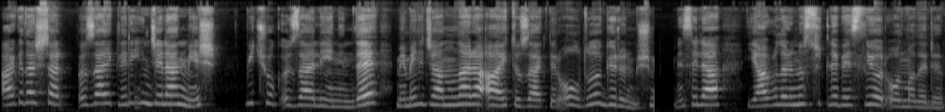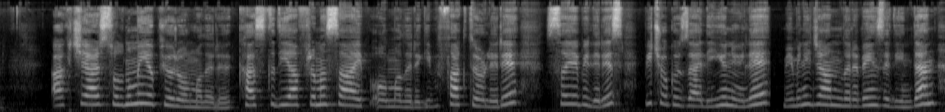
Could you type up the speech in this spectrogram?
Arkadaşlar özellikleri incelenmiş. Birçok özelliğinin de memeli canlılara ait özellikleri olduğu görülmüş. Mesela yavrularını sütle besliyor olmaları, akciğer solunumu yapıyor olmaları, kaslı diyaframa sahip olmaları gibi faktörleri sayabiliriz. Birçok özelliği yönüyle memeli canlılara benzediğinden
